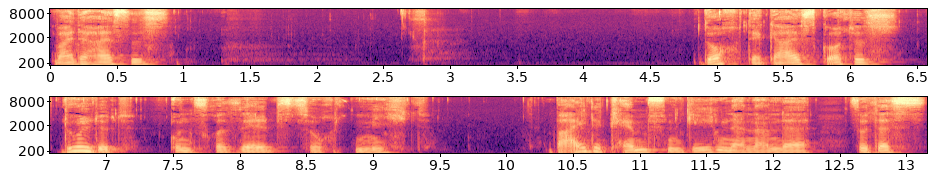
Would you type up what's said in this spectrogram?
Weiter heißt es, doch der Geist Gottes duldet unsere Selbstsucht nicht. Beide kämpfen gegeneinander, sodass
